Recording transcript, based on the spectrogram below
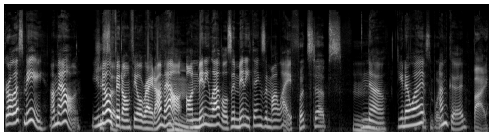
girl, that's me. I'm out. You She know, if said- Hmm. it don't feel right, I'm out on many levels and many things in my life. Footsteps. No, you know what? Disappointed. I'm good. Bye.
